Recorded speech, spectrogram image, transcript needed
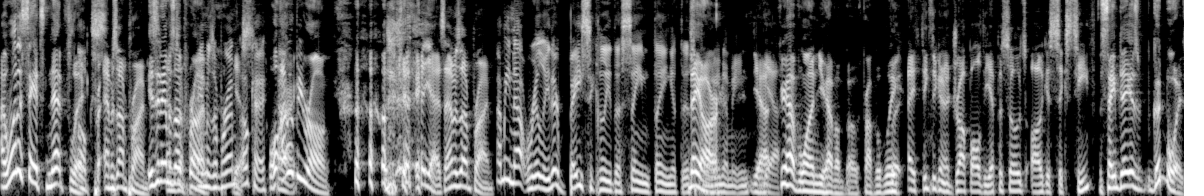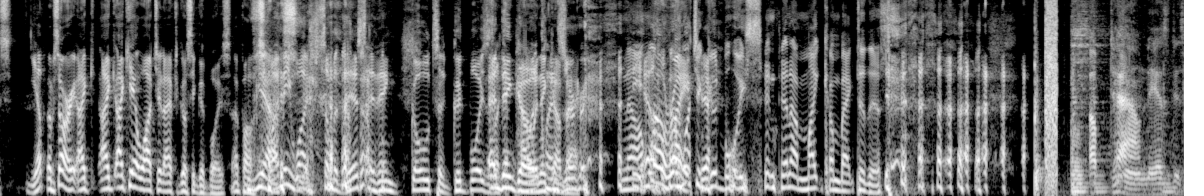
I want to say it's Netflix. oh, Amazon Prime. Is it Amazon Prime? Amazon Prime? Yes. Okay. well, I All would be wrong. yeah, it's Amazon Prime. I mean, not really. They're basically the same thing at this They are. I mean, Yeah. Yeah. If you have one, you have them both, probably. But I think they're going to drop all the episodes August 16th. the same day as Good Boys. Yep. I'm sorry. I, I, I can't watch it. I have to go see Good Boys. I apologize. So I may watch some of this and then go to Good Boys And like then go and then come cleanser. no, I'm, Yeah. Oh, I'm right. watching Yeah. Good Boys, and then I might come back to this. Uptown, there's this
